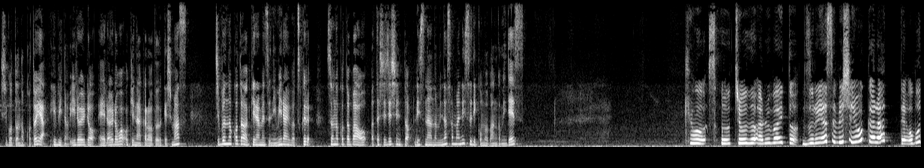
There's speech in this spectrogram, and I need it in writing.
仕事のことや日々のいろいろいろいろを沖縄からお届けします。自分のことを諦めずに未来を作る。その言葉を私自身とリスナーの皆様にすり込む番組です。今日早朝のアルバイトずる休みしようかなってって思っ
